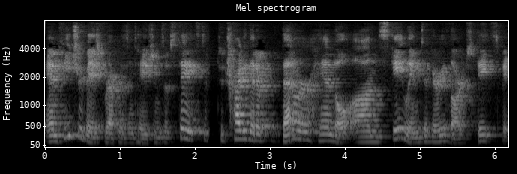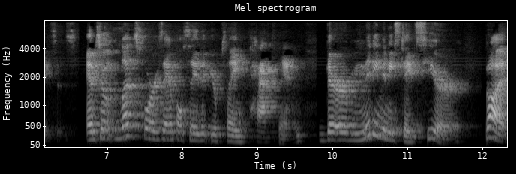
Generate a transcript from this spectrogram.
and feature-based representations of states to, to, try to get a better handle on scaling to very large state spaces. And so let's, for example, say that you're playing Pac-Man. There are many, many states here, but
